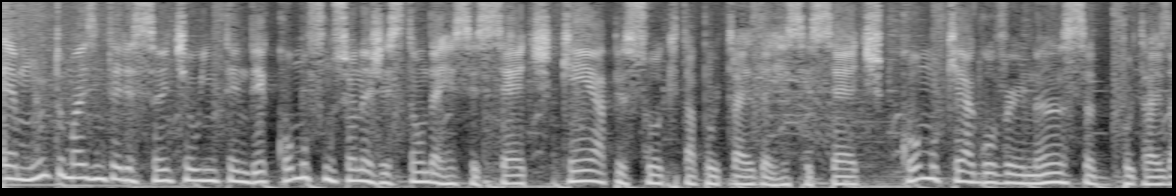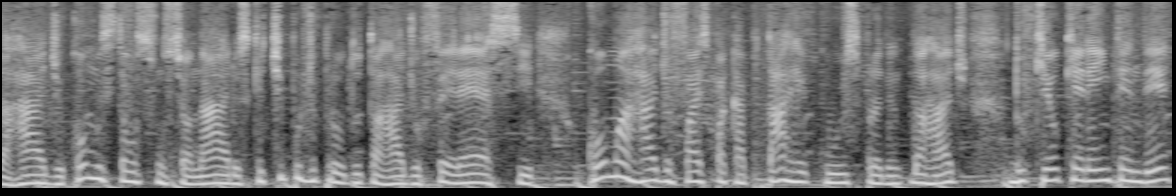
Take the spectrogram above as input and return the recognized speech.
é muito mais interessante eu entender como funciona a gestão da RC7, quem é a pessoa que está por trás da RC7, como que é a governança por trás da rádio, como estão os funcionários, que tipo de produto a rádio oferece, como a rádio faz para captar recursos para dentro da rádio, do que eu querer entender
